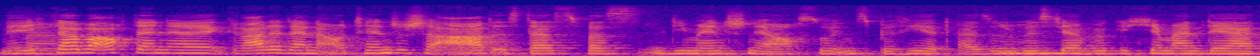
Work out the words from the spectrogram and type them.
Nee, ich glaube auch deine, gerade deine authentische Art ist das, was die Menschen ja auch so inspiriert. Also du mhm. bist ja wirklich jemand, der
